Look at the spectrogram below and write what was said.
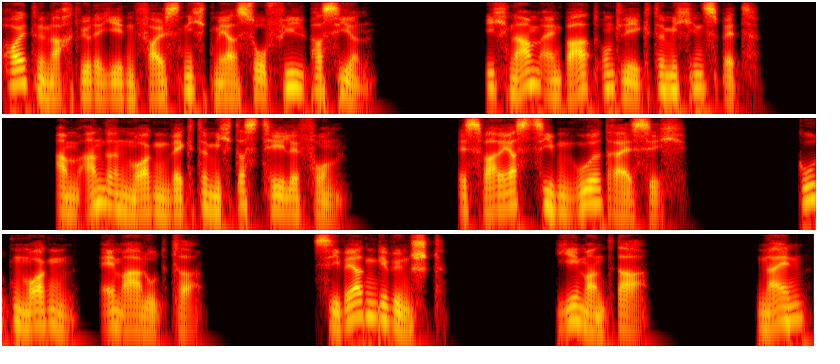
Heute Nacht würde jedenfalls nicht mehr so viel passieren. Ich nahm ein Bad und legte mich ins Bett. Am anderen Morgen weckte mich das Telefon. Es war erst 7.30 Uhr. Guten Morgen, Emma Luther. Sie werden gewünscht. Jemand da? Nein,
